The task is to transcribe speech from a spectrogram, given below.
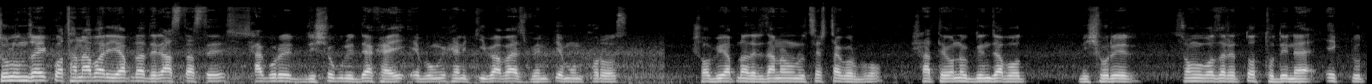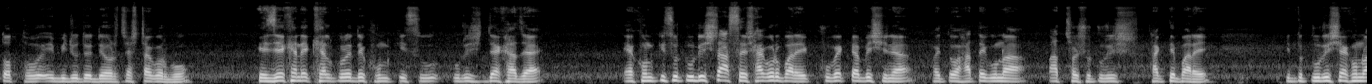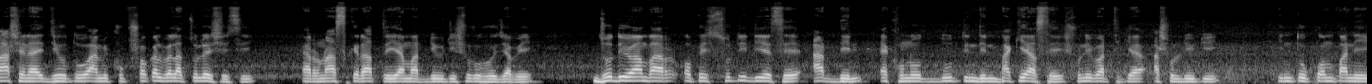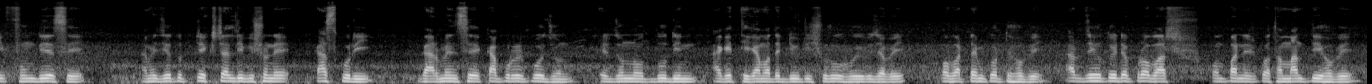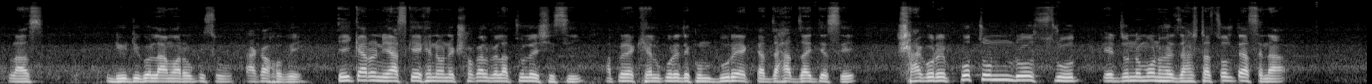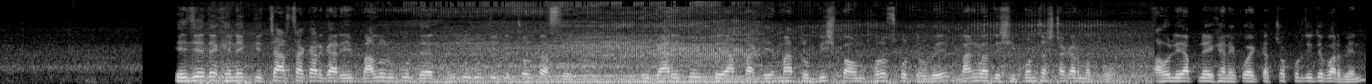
চলুন যাই, কথা না বাড়িয়ে আপনাদের আস্তে আস্তে সাগরের দৃশ্যগুলি দেখাই এবং এখানে কীভাবে আসবেন, কেমন খরচ, সবই আপনাদের জানানোর চেষ্টা করব। সাথে অনেক দিন যাবৎ মিশরের শ্রমবাজারের তথ্য দিনে একটু তথ্য এই ভিডিওতে দেওয়ার চেষ্টা করব। এই যে এখানে খেয়াল করে দেখুন কিছু টুরিস্ট দেখা যায়। এখন কিছু টুরিস্ট আছে সাগর পারে খুব একটা বেশি না, হয়তো হাতে গোনা পাঁচ, ছয়শো টুরিস্ট থাকতে পারে। কিন্তু টুরিস্ট এখনও আসে নাই, যেহেতু আমি খুব সকালবেলা চলে এসেছি, কারণ আজকে রাত্রি আমার ডিউটি শুরু হয়ে যাবে। যদিও আমার অফিস ছুটি দিয়েছে আট দিন এখনও দু, তিন দিন বাকি আছে, শনিবার থেকে আসল ডিউটি কিন্তু কোম্পানি ফোন দিয়েছে, আমি যেহেতু টেক্সটাইল ডিভিশনে কাজ করি গার্মেন্টসে কাপড়ের প্রয়োজন, এর জন্য দুদিন আগের থেকে আমাদের ডিউটি শুরু হয়ে যাবে ওভারটাইম করতে হবে। আর যেহেতু এটা প্রবাস কোম্পানির কথা মানতেই হবে প্লাস ডিউটি করলে আমারও কিছু টাকা হবে। এই কারণে আজকে এখানে অনেক সকালবেলা চলে এসেছি। আপনারা খেয়াল করে দেখুন, দূরে একটা জাহাজ যাইতেছে। সাগরে প্রচণ্ড স্রোত, এর জন্য মনে হয় জাহাজটা চলতে আছে না। এই যে দেখেন একটি চার চাকার গাড়ি, বালুর উপর দিয়ে দ্রুত গতিতে চলতেছে। এই গাড়ি তুলতে আপনাকে মাত্র বিশ পাউন্ড খরচ করতে হবে, বাংলাদেশি পঞ্চাশ টাকার মতো। তাহলে আপনি এখানে কয়েকটা চক্কর দিতে পারবেন।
